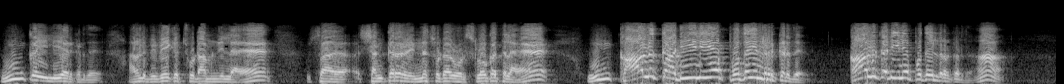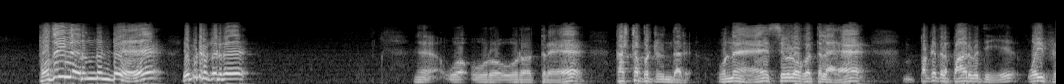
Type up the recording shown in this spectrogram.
உன் கையிலேயே இருக்கிறது. அதனால விவேக சூடாமணியில ச- சங்கரர் என்ன சொல்றார் ஒரு ஸ்லோகத்துல உன் காலுக்கு அடியிலேயே புதையல் இருக்கிறது. காலுக்கு அடியிலே புதையல் இருக்கிறது. புதையில இருந்துட்டு எப்படி இருக்கிறது? ஒரு ஒருத்தர் கஷ்டப்பட்டு இருந்தாரு ஒண்ணு சிவலோகத்துல பக்கத்துல பார்வதி ஒய்ஃப்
